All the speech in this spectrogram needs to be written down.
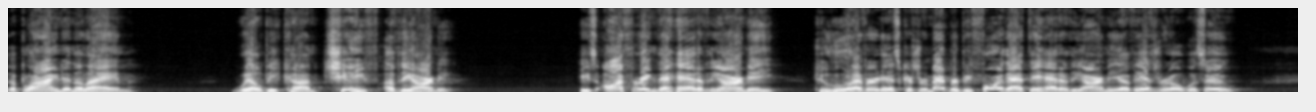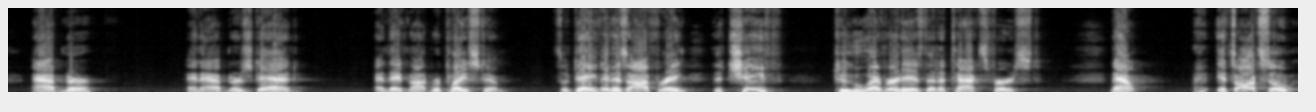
the blind and the lame, will become chief of the army. He's offering the head of the army to whoever it is. Because remember, before that, the head of the army of Israel was who? Abner, and Abner's dead, and they've not replaced him. So David is offering the chief to whoever it is that attacks first. Now, it's also,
